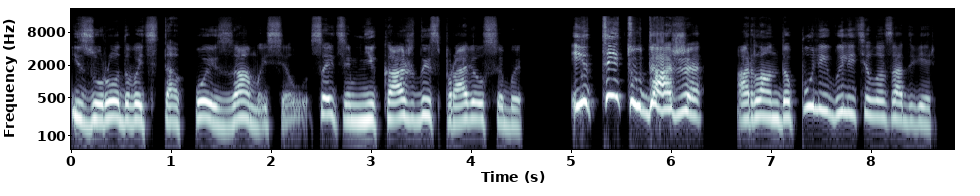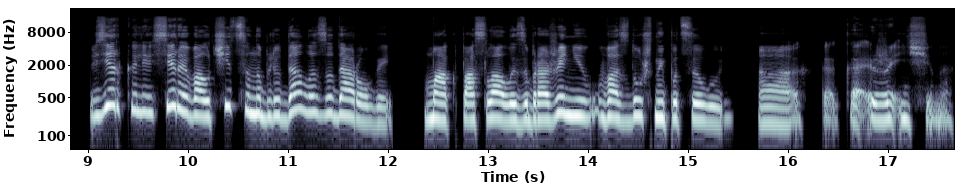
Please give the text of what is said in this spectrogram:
Изуродовать такой замысел, с этим не каждый справился бы». «И ты туда же!» Орландо пулей вылетела за дверь. В зеркале серая волчица наблюдала за дорогой. Маг послал изображению воздушный поцелуй. Ах, какая женщина!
